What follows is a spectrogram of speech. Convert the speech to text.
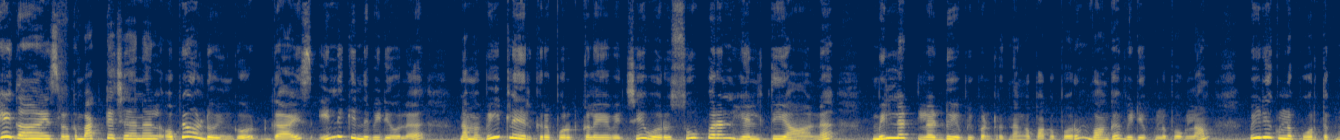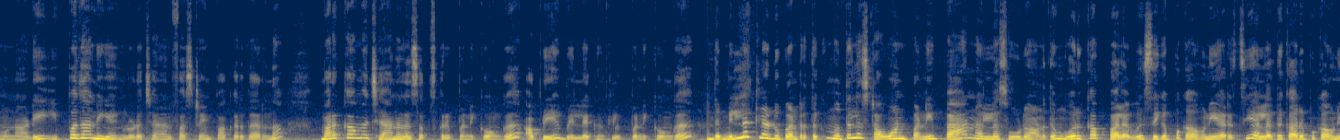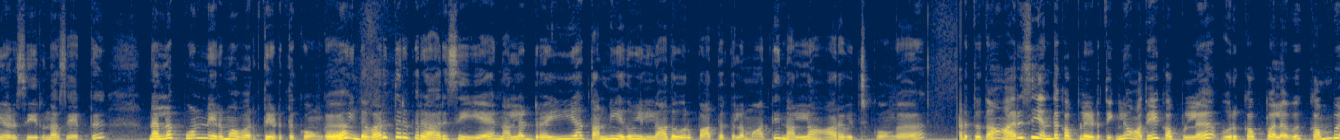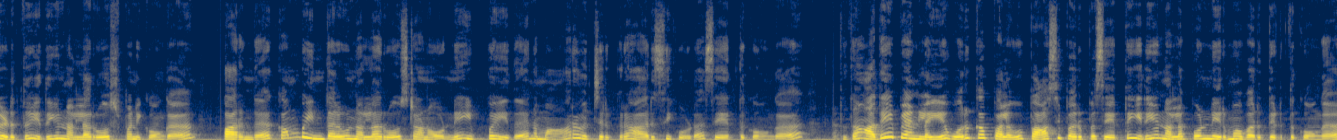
Hey guys welcome back to channel of all doing good guys இன்றைக்கி இந்த வீடியோவில் நம்ம வீட்டில் இருக்கிற பொருட்களையே வச்சு ஒரு சூப்பர் அண்ட் ஹெல்த்தியான மில்லட் லட்டு எப்படி பண்ணுறது தாங்க பார்க்க போகிறோம் வாங்க வீடியோக்குள்ளே போகலாம். வீடியோக்குள்ளே போகிறதுக்கு முன்னாடி இப்போ தான் நீங்கள் எங்களோட சேனல் ஃபஸ்ட் டைம் பார்க்குறதா இருந்தால் மறக்காமல் சேனலை சப்ஸ்கிரைப் பண்ணிக்கோங்க. அப்படியே பெல் ஐக்கன் கிளிக் பண்ணிக்கோங்க. இந்த மில்லட் லட்டு பண்ணுறதுக்கு முதல்ல ஸ்டவ் ஆன் பண்ணி பேன் நல்லா சூடானதும் ஒரு கப் அளவு சிகப்பு கவுனி அரிசி அல்லது கருப்பு கவுனி அரிசி இருந்தால் சேர்த்து நல்லா பொன் நிறமாக வறுத்து எடுத்துக்கோங்க. இந்த வறுத்திருக்கிற அரிசியை நல்லா ட்ரையாக தண்ணி எதுவும் இல்லாத ஒரு பாத்திரத்தில் மாற்றி நல்லா ஆற வச்சுக்கோங்க. அடுத்ததான் அரிசி எந்த கப்பில் எடுத்தீங்களோ அதே கப்பில் ஒரு கப் அளவு கம்பு எடுத்து இதையும் நல்லா ரோஸ்ட் பண்ணிக்கோங்க. பாருங்க கம்பு இந்த அளவு நல்லா ரோஸ்ட் ஆன உடனே இப்போ இதை நம்ம ஆற வச்சிருக்கிற அரிசி கூட சேர்த்துக்கோங்க. அடுத்ததான் அதே பேன்லேயே ஒரு கப் அளவு பாசிப்பருப்பை சேர்த்து இதையும் நல்லா பொன்னிறமாக வறுத்து எடுத்துக்கோங்க.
